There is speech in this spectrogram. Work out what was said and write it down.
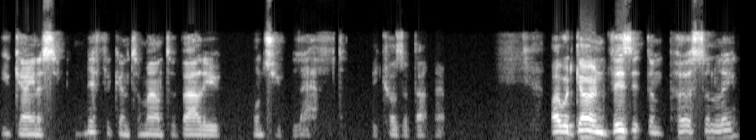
you gain a significant amount of value once you've left because of that network. I would go and visit them personally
